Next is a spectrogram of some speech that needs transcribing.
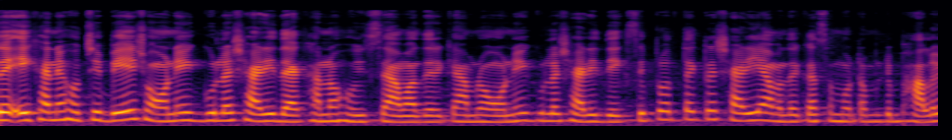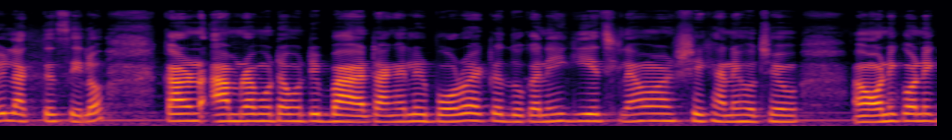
তো এখানে হচ্ছে বেশ অনেকগুলো শাড়ি দেখানো হয়েছে আমাদেরকে। আমরা অনেকগুলো শাড়ি দেখছি। প্রত্যেকটা শাড়ি আমাদের কাছে মোটামুটি ভালোই লাগতেছিল। কারণ আমরা মোটামুটি টাঙ্গাইলের বড় একটা দোকানেই গিয়েছিলাম আর সেখানে হচ্ছে অনেক অনেক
